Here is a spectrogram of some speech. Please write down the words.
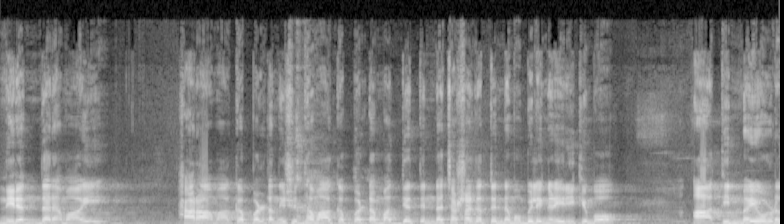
നിരന്തരമായി ഹറാമാക്കപ്പെട്ട നിഷിദ്ധമാക്കപ്പെട്ട മദ്യത്തിന്റെ ചഷകത്തിന്റെ മുമ്പിൽ ഇങ്ങനെ ഇരിക്കുമ്പോൾ ആ തിന്മയോട്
